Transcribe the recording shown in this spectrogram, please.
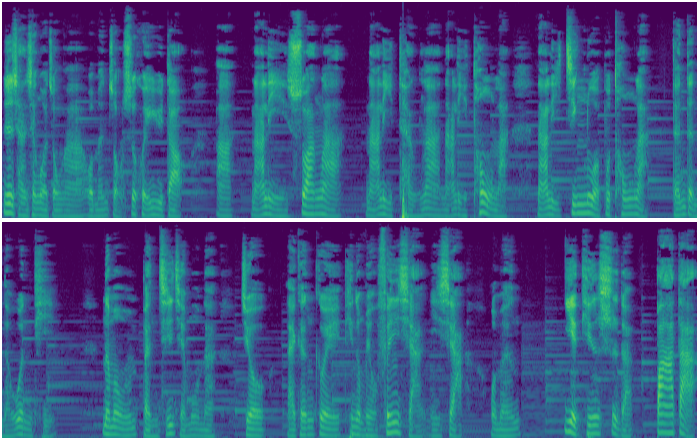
日常生活中啊，我们总是会遇到啊哪里酸啦。哪里疼啦，哪里痛啦，哪里经络不通啦，等等的问题。那么我们本期节目呢，就来跟各位听众朋友分享一下我们叶天士的八大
